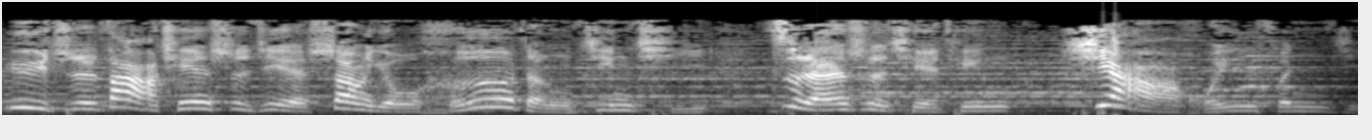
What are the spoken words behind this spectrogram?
欲知大千世界尚有何等惊奇，自然是且听下回分解。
